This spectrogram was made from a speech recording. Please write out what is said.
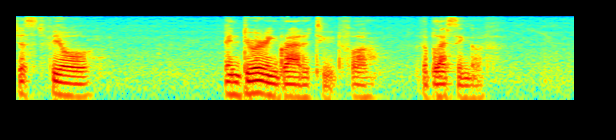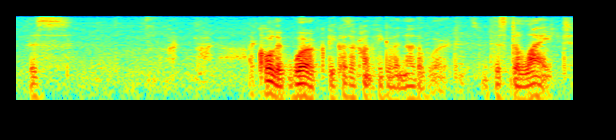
just feel enduring gratitude for the blessing of this. I call it work because I can't think of another word. This delight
